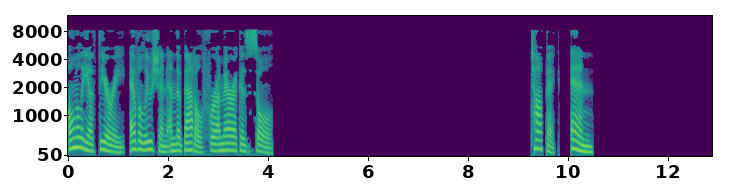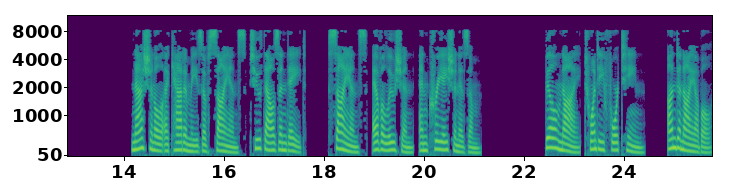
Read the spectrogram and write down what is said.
Only a Theory, Evolution and the Battle for America's Soul. Topic. N. National Academies of Science 2008 Science, Evolution, and Creationism. Bill Nye 2014 Undeniable,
